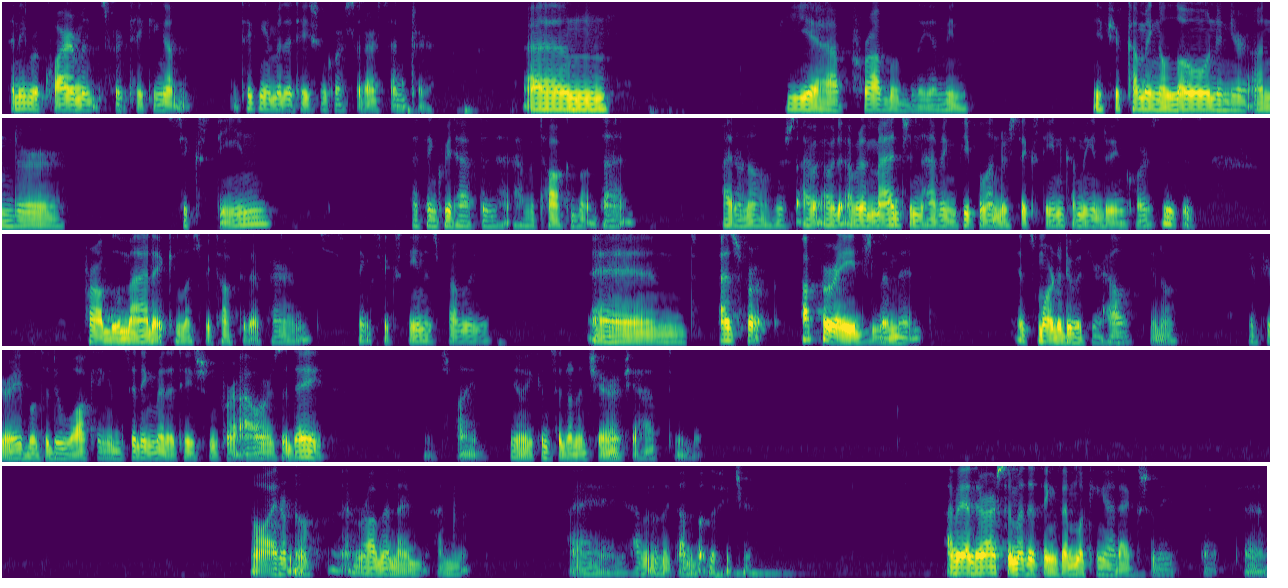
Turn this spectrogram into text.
Any requirements for taking up taking a meditation course at our center? Um, yeah, probably. I mean, if you're coming alone and you're under 16, I think we'd have to have a talk about that. I don't know. There's, I, I, would, I would imagine having people under 16 coming and doing courses is problematic unless we talk to their parents. I think 16 is probably. And as for upper age limit, it's more to do with your health, you know. If you're able to do walking and sitting meditation for hours a day, that's fine. You know, you can sit on a chair if you have to, but Oh, I don't know, Robin. I'm, I'm, I haven't really thought about the future. I mean, there are some other things I'm looking at actually, but uh,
